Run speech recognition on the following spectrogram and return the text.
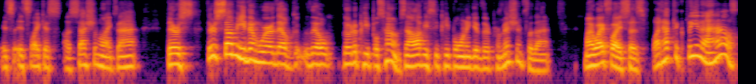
It's it's like a, a session like that. There's there's some even where they'll they'll go to people's homes. Now, obviously, people want to give their permission for that. My wife always says, well, "I'd have to clean the house,"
